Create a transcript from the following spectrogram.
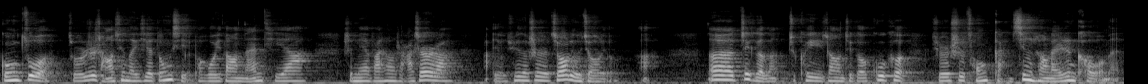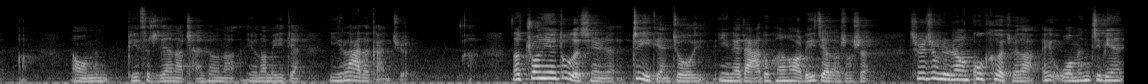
工作就是日常性的一些东西，包括遇到难题啊，身边发生啥事儿啊，啊，有趣的事儿交流交流啊。那这个呢，就可以让这个顾客其实是从感性上来认可我们啊，让我们彼此之间呢产生呢有那么一点依赖的感觉啊。那专业度的信任这一点就应该大家都很好理解了，是不是？其实就是让顾客觉得，哎，我们这边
